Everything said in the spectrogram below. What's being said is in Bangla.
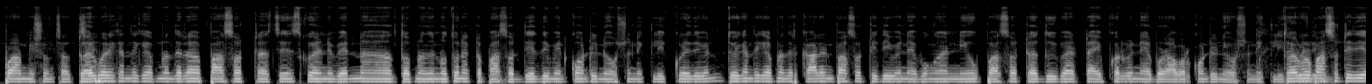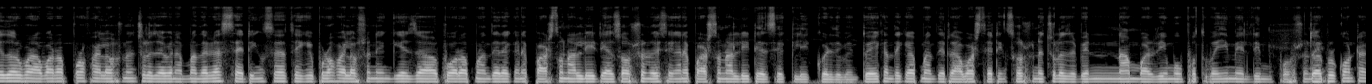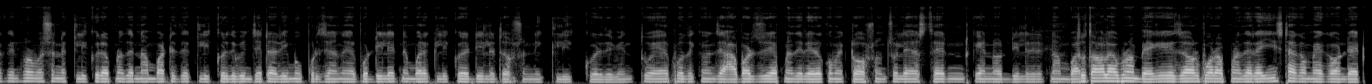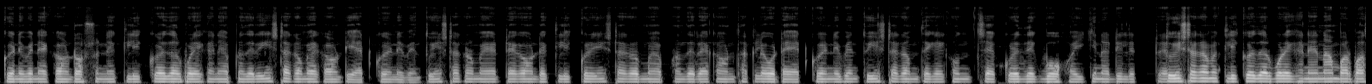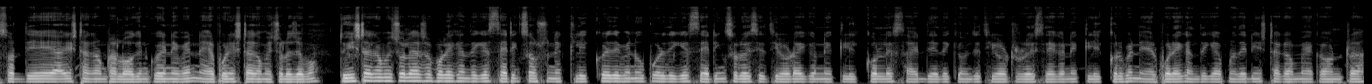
পারমিশন চাচ্ছে। এরপর এখান থেকে আপনাদের পাসওয়ার্ডটা চেঞ্জ করে নেবেন। না তো আপনাদের নতুন একটা পাসওয়ার্ড দিয়ে দেবেন কন্টিনিউ অপশনে ক্লিক করে দেবেন। তো এখান থেকে আপনাদের কারেন্ট পাসওয়ার্ডটি দিবেন এবং নিউ পাসওয়ার্ডটা দুইবার টাইপ করবেন এরপর আবার কন্টিনিউ অপশনে ক্লিক তারপর পাসওয়ার্ডটি দিয়ে দেওয়ার পর আবার প্রোফাইল অপশনে চলে যাবেন আপনাদের। সেটিংস থেকে প্রোফাইল অপশনে গিয়ে যাওয়ার পর আপনাদের এখানে পার্সোনাল ডিটেলস অপশন রয়েছে, এখানে পার্সোনাল ডিটেলসে ক্লিক করে দেবেন। তো এখান থেকে আপনাদের আবার সেটিংস অপশনে চলে যাবেন নাম্বার রিমুভ অথবা ইমেল রিমুভ অপশন তারপর কন্ট্যাক্ট ইনফরমেশনে ক্লিক করে আপনাদের নাম্বারটিতে ক্লিক করে দেবেন, যেটা রিমুভ করেছেন এরপর ডিলেট নাম্বারে ক্লিক করে ডিলেট অপশনে ক্লিক করে দেবেন। তো এরপর দেখবেন যে আবার যদি আপনাদের এরকম একটা অপশন চলে আসছে, কেন ডিলেটেড নাম্বার তো তাহলে আপনার ব্যাগে যাওয়ার পর আপনাদের ইনস্টাগ্রাম অ্যাকাউন্ট অ্যাড করে নেবেন অ্যাকাউন্ট অপশনে ক্লিক করে দেওয়ার পর এখানে আপনাদের ইনস্টাগ্রাম অ্যাকাউন্টটি অ্যাড করে নেবেন। তো ইনস্টাগ্রামে অ্যাকাউন্টে ক্লিক করে ইনস্টাগ্রামে আপনাদের অ্যাকাউন্ট থাকলে ওটা অ্যাড করে নেবেন। তো ইনস্টাগ্রাম থেকে এখন চেক করে দেখব হয় কিনা ডিলেট তো ইনস্টাগ্রামে ক্লিক করে দেওয়ার পর এখানে নাম্বার পাসওয়ার্ড দিয়ে ইনস্টাগ্রামটা লগ ইন করে নেবেন এরপর ইনস্টাগ্রামে চলে যাব। তো ইনস্টাগ্রামে চলে আসার পর এখান থেকে সেটিংস অপশনে ক্লিক করে দেবেন। উপরের দিকে সেটিংস রয়েছে থিরোটা এখানে ক্লিক করলে সাইড দিয়ে দেখবেন যে থিরোটা রয়েছে এখানে ক্লিক করবেন। এরপর এখান থেকে আপনাদের ইনস্টাগ্রামে অ্যাকাউন্টটা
